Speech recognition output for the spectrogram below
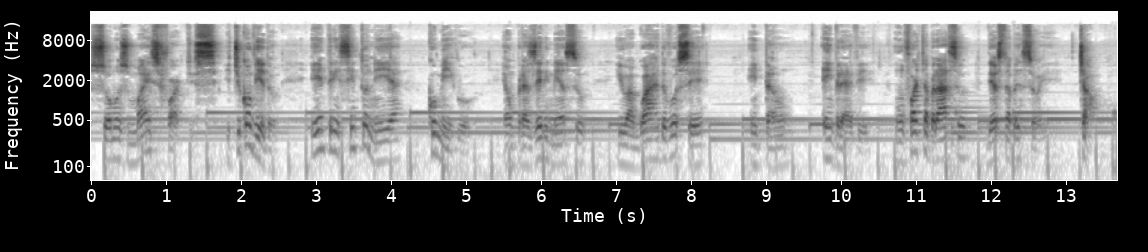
somos mais fortes. E te convido, entre em sintonia comigo. É um prazer imenso e eu aguardo você, então, em breve. Um forte abraço, Deus te abençoe. Tchau!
